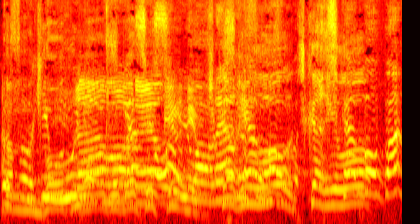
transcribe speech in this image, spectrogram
Eu sou aqui o descambou único. Não. Descarrilou, descarrilou. Para,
